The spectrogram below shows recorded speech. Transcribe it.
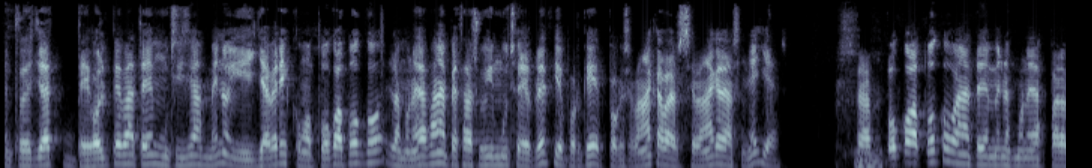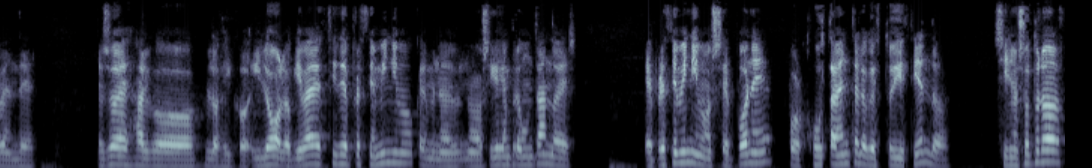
Entonces ya de golpe va a tener muchísimas menos y ya veréis como poco a poco las monedas van a empezar a subir mucho de precio. ¿Por qué? Porque se van a acabar, se van a quedar sin ellas. O sea, poco a poco van a tener menos monedas para vender. Eso es algo lógico. Y luego lo que iba a decir del precio mínimo, que nos, nos siguen preguntando, es, el precio mínimo se pone por justamente lo que estoy diciendo. Si nosotros,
